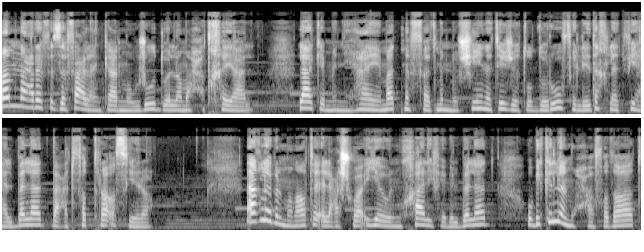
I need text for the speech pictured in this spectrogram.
ما بنعرف إذا فعلا كان موجود ولا محض خيال لكن من النهاية ما تنفذ منه شيء نتيجة الظروف اللي دخلت فيها البلد بعد فترة قصيرة. أغلب المناطق العشوائية والمخالفة بالبلد وبكل المحافظات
